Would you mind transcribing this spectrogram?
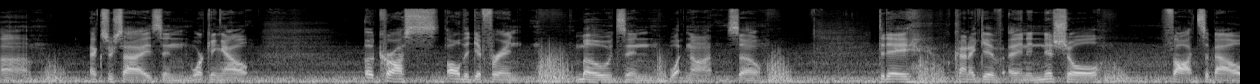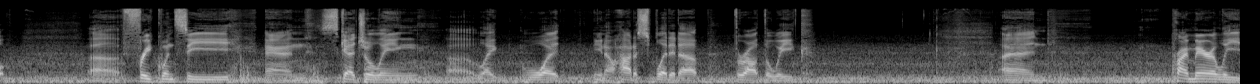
um, exercise and working out across all the different modes and whatnot. So today, kind of give an initial thoughts about uh, frequency and scheduling, uh, like what you know, how to split it up throughout the week, and primarily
